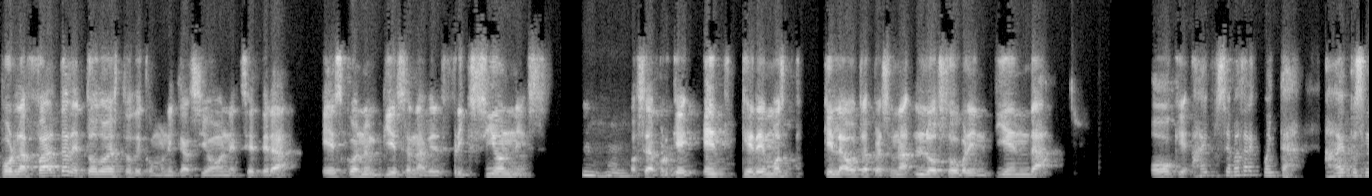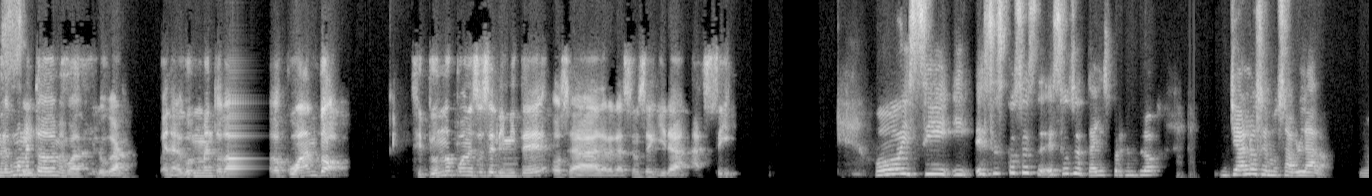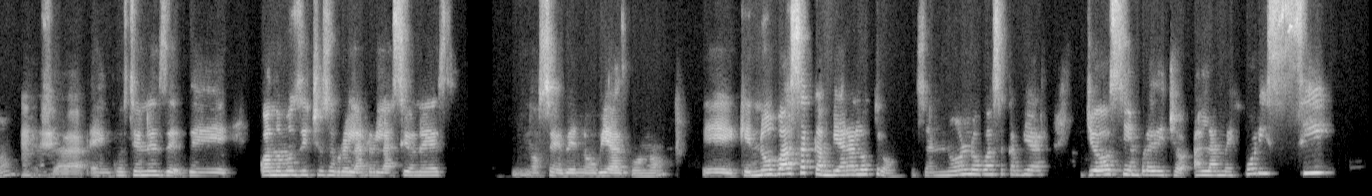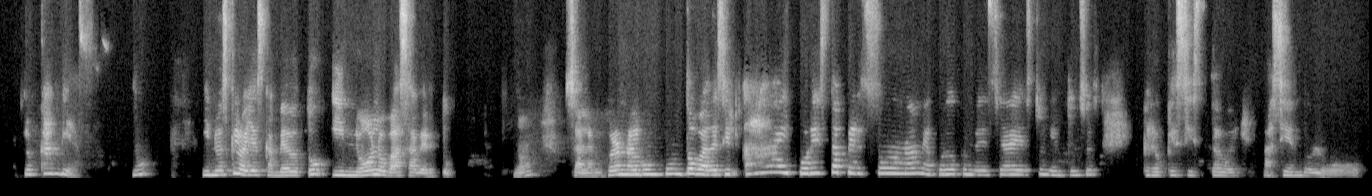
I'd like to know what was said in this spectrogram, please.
por la falta de todo esto de comunicación, etc., es cuando empiezan a haber fricciones. Uh -huh. O sea, porque en, queremos que la otra persona lo sobreentienda o que, ay, pues se va a dar cuenta. Ay, pues en algún sí. momento dado me voy a dar mi lugar. En algún momento dado, ¿cuándo? Si tú no pones ese límite, o sea, la relación seguirá así. Hoy sí, y esas cosas, esos detalles, por ejemplo, ya los hemos hablado, ¿no? Uh -huh. O sea, en cuestiones de, de, cuando hemos dicho sobre las relaciones, no sé, de noviazgo, ¿no? eh, que no vas a cambiar al otro, o sea, no lo vas a cambiar. Yo siempre he dicho, a lo mejor y sí lo cambias, ¿no? Y no es que lo hayas cambiado tú y no lo vas a ver tú, ¿no? O sea, a lo mejor en algún punto va a decir, ay, por esta persona, me acuerdo que me decía esto y entonces creo que sí estoy haciéndolo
